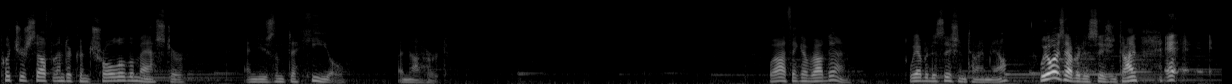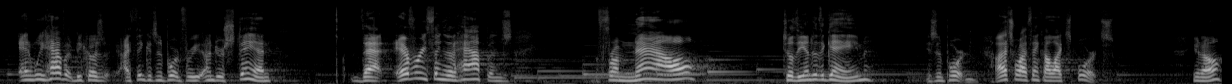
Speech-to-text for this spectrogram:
Put yourself under control of the Master and use them to heal and not hurt. Well, I think I'm about done. We have a decision time now. We always have a decision time. And, and we have it because I think it's important for you to understand that everything that happens from now till the end of the game is important. That's why I think I like sports. You know,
